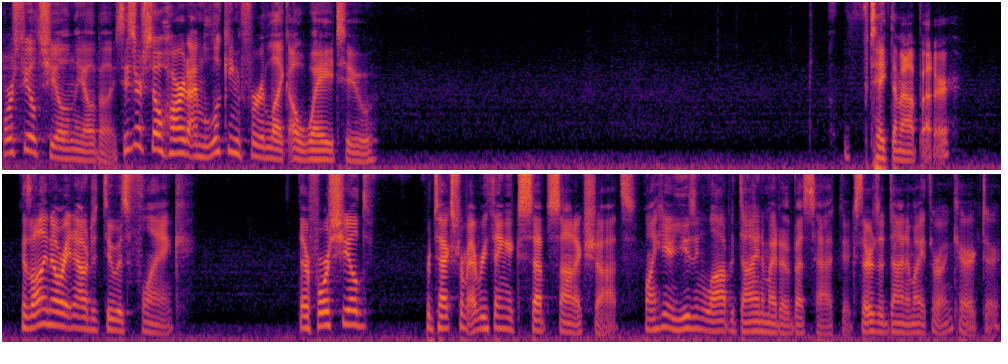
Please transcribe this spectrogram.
Force field shield and the yellow bellies. These are so hard. I'm looking for like a way to take them out better. Because all I know right now to do is flank. Their force shield protects from everything except sonic shots. Flanking or using lob dynamite are the best tactics. There's a dynamite throwing character.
